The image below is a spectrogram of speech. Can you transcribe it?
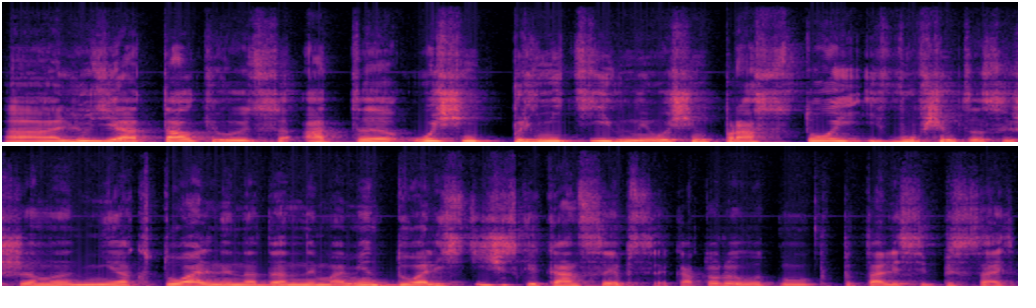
а, люди отталкиваются от э, очень примитивной, очень простой и, в общем-то, совершенно не актуальной на данный момент дуалистической концепции, которую вот мы попытались описать.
